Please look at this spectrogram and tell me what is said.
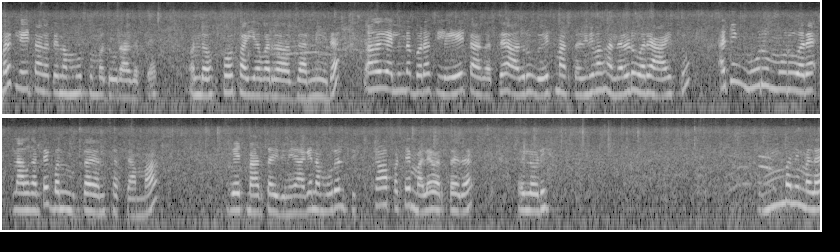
ಬರೋಕ್ಕೆ ಲೇಟ್ ಆಗುತ್ತೆ ನಮ್ಮೂರು ತುಂಬ ದೂರ ಆಗುತ್ತೆ. ಒಂದು ಫೋರ್ ಫೈವ್ ಅವರ್ ಜರ್ನಿ ಇದೆ. ಹಾಗಾಗಿ ಅಲ್ಲಿಂದ ಬರೋಕ್ಕೆ ಲೇಟ್ ಆಗುತ್ತೆ. ಆದರೂ ವೇಟ್ ಮಾಡ್ತಾ ಇದ್ದೀನಿ. ಇವಾಗ ಹನ್ನೆರಡೂವರೆ ಆಯಿತು. ಐ ಥಿಂಕ್ ಮೂರು, ಮೂರುವರೆ, ನಾಲ್ಕು ಗಂಟೆಗೆ ಬಂದು ಮುಟ್ತಾರೆ ಅನಿಸುತ್ತೆ ಅಮ್ಮ. ವೇಟ್ ಮಾಡ್ತಾ ಇದ್ದೀನಿ. ಹಾಗೆ ನಮ್ಮ ಊರಲ್ಲಿ ಸಿಕ್ಕಾಪಟ್ಟೆ ಮಳೆ ಬರ್ತಾ ಇದೆ. ಇಲ್ಲಿ ನೋಡಿ. ತುಂಬಾ ಮಳೆ.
